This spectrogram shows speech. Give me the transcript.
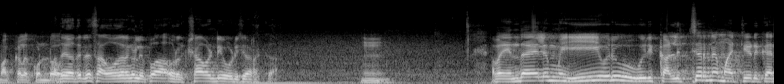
മക്കളെ കൊണ്ടോ അദ്ദേഹത്തിന്റെ സഹോദരങ്ങൾ ഇപ്പോൾ റിക്ഷാ വണ്ടി ഓടിച്ച് കിടക്കുക ഉം. അപ്പോൾ എന്തായാലും ഈ ഒരു ഒരു കൾച്ചറിനെ മാറ്റിയെടുക്കാൻ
